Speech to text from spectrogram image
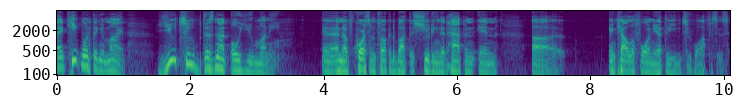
And keep one thing in mind YouTube does not owe you money. And, and of course, I'm talking about the shooting that happened in uh, in California at the YouTube offices.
